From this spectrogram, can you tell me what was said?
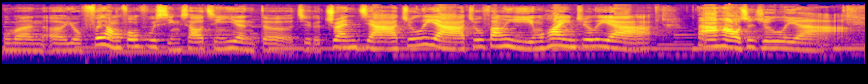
我们呃有非常丰富行销经验的这个专家 Julia 朱芳怡，我们欢迎 Julia。大家好，我是 Julia。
